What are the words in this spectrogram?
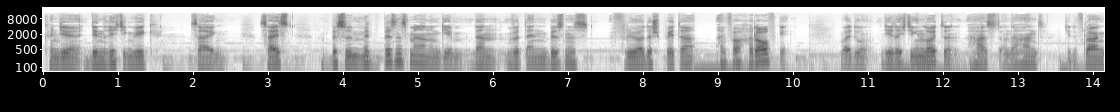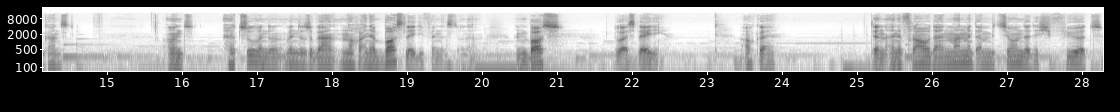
können dir den richtigen Weg zeigen. Das heißt, bist du mit Businessmännern umgeben, dann wird dein Business früher oder später einfach raufgehen, weil du die richtigen Leute hast an der Hand, die du fragen kannst. Und hör zu, wenn du, wenn du sogar noch eine Boss-Lady findest oder einen Boss, du als Lady. Auch geil. Denn eine Frau oder ein Mann mit Ambitionen, der dich führt,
